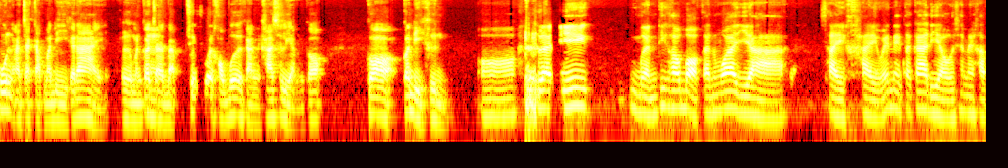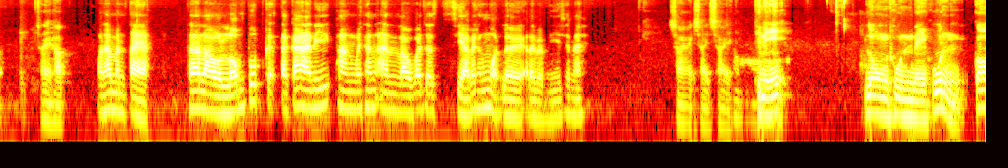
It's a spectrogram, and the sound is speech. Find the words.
หุ้นอาจจะกลับมาดีก็ได้เออมันก็จะแบบช่วยช่วย cover กันค่าเฉลี่ยมันก็ก็ก็ดีขึ้นอ๋อคืออันนี้เหมือนที่เขาบอกกันว่าอย่าใส่ไข่ไว้ในตะกร้าเดียวใช่ไหมครับ ใช่ครับ เพราะถ้ามันแตก ถ้าเราล้มปุ๊บตะกร้านี้พังไปทั้งอันเราก็จะเสียไปทั้งหมดเลยอะไรแบบนี้ใช่ไหมใช่ใช่ใช่อ๋อทีนี้ ลงทุนในหุ้นก็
